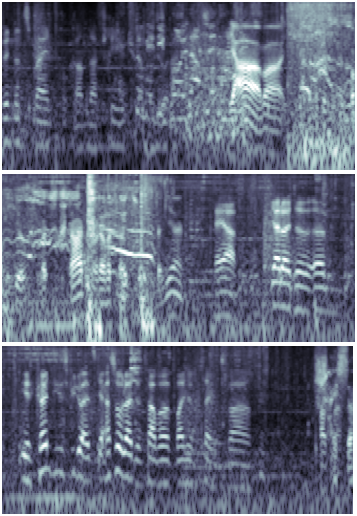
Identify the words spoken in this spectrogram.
Benutzt mein Programm da Free YouTube. Ja, aber ich habe jetzt Bock hier was zu starten oder was Neues zu installieren. Ja, ja. Ja, Leute, ähm, ihr könnt dieses Video als... Achso, Leute, und zwar wollte ich euch zeigen, und zwar... Schaut mal. Scheiße.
